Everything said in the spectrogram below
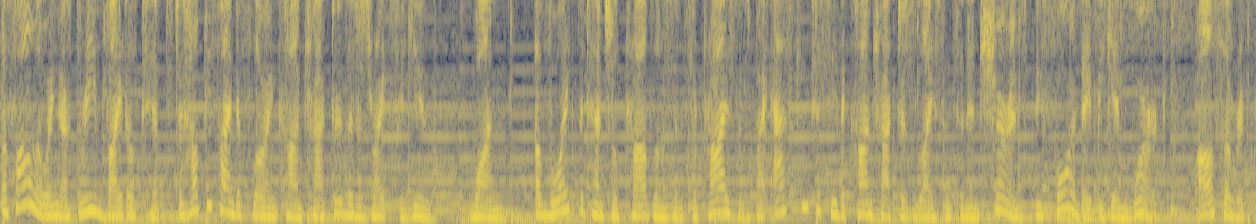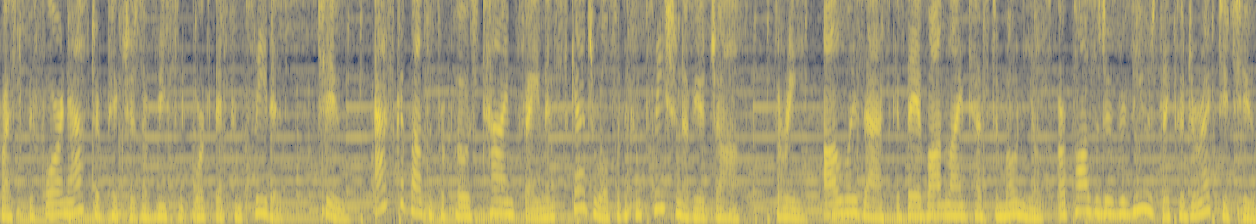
The following are three vital tips to help you find a flooring contractor that is right for you. 1. Avoid potential problems and surprises by asking to see the contractor's license and insurance before they begin work. Also, request before and after pictures of recent work they've completed. 2. Ask about the proposed time frame and schedule for the completion of your job. 3. Always ask if they have online testimonials or positive reviews they could direct you to.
